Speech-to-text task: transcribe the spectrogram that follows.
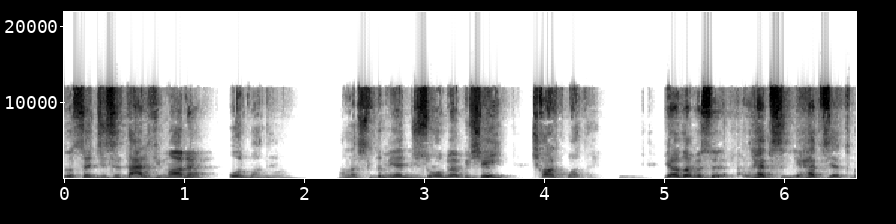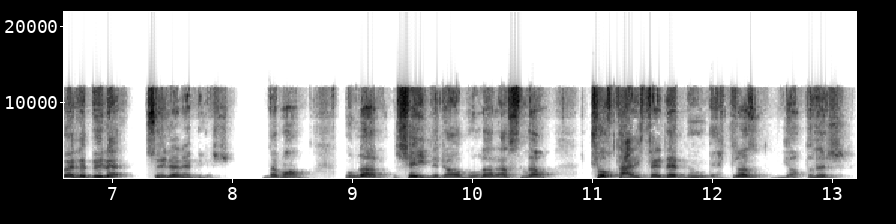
Dolayısıyla cinsin tarifi mani olmadı. Anlaşıldı mı? Yani cinsi olmayan bir şey çıkartmadı. Ya da mesela hepsi hepsi itibariyle böyle söylenebilir. Tamam. Bunlar şeydir ha. Bunlar aslında çok tariflerde bu ihtiraz yapılır.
